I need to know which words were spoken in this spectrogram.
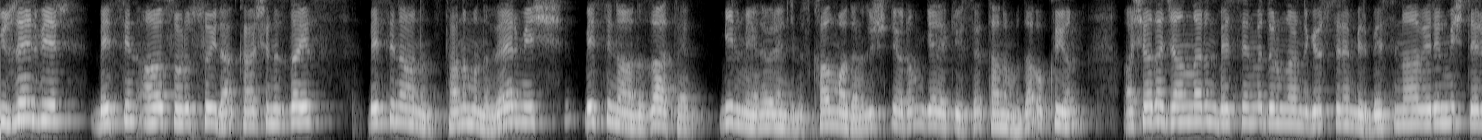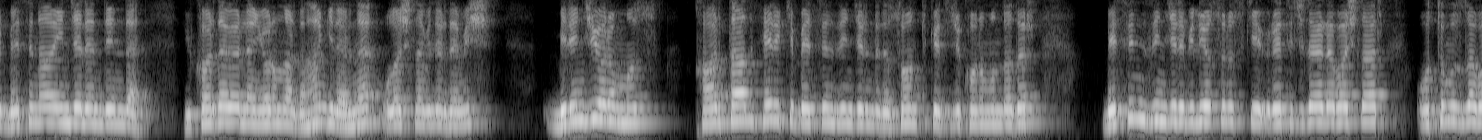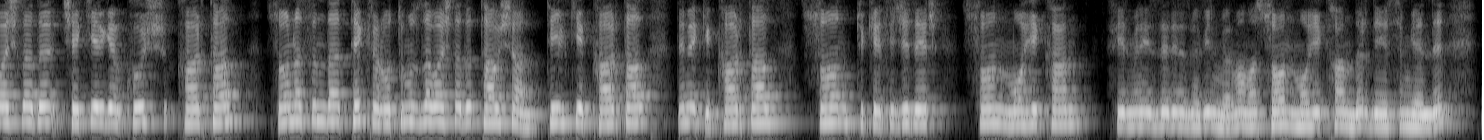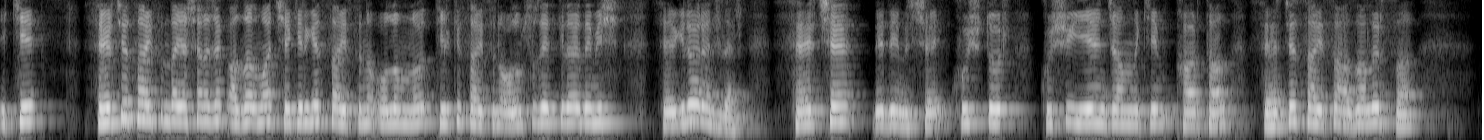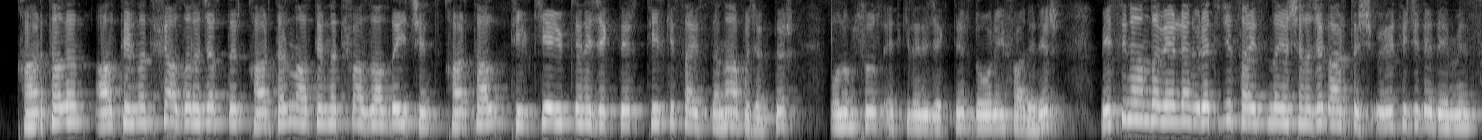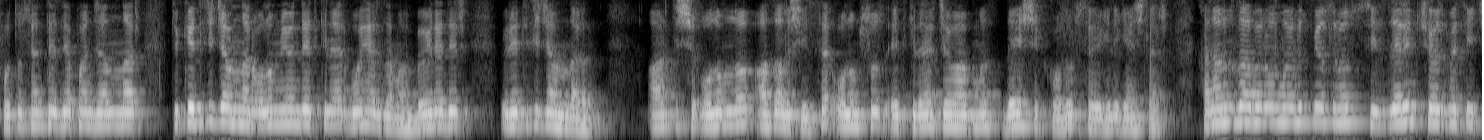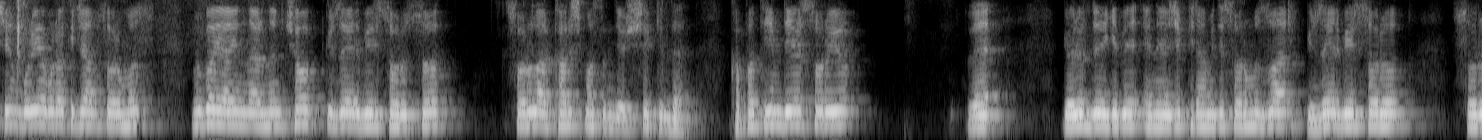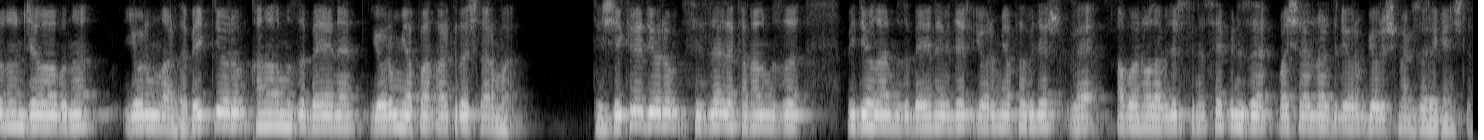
Güzel bir besin ağı sorusuyla karşınızdayız. Besin ağının tanımını vermiş. Besin ağını zaten bilmeyen öğrencimiz kalmadığını düşünüyorum. Gerekirse tanımı da okuyun. Aşağıda canlıların beslenme durumlarını gösteren bir besin ağı verilmiştir. Besin ağı incelendiğinde yukarıda verilen yorumlardan hangilerine ulaşılabilir demiş. Birinci yorumumuz Kartal her iki besin zincirinde de son tüketici konumundadır. Besin zinciri biliyorsunuz ki üreticilerle başlar. Otumuzla başladı. Çekirge, kuş, kartal. Sonrasında tekrar otumuzla başladı. Tavşan, tilki, kartal. Demek ki kartal son tüketicidir. Son Mohikan filmini izlediniz mi bilmiyorum ama son Mohikan'dır diye isim geldi. 2. Serçe sayısında yaşanacak azalma çekirge sayısını olumlu, tilki sayısını olumsuz etkiler demiş. Sevgili öğrenciler, serçe dediğimiz şey kuştur. Kuşu yiyen canlı kim? Kartal. Serçe sayısı azalırsa kartalın alternatifi azalacaktır. Kartalın alternatifi azaldığı için kartal tilkiye yüklenecektir. Tilki sayısı da ne yapacaktır? Olumsuz etkilenecektir. Doğru ifadedir. Besin ağında verilen üretici sayısında yaşanacak artış. Üretici dediğimiz fotosentez yapan canlılar, tüketici canlılar olumlu yönde etkiler. Bu her zaman böyledir. Üretici canlıların artışı olumlu, azalışı ise olumsuz etkiler. Cevabımız D şıkkı olur sevgili gençler. Kanalımıza abone olmayı unutmuyorsunuz. Sizlerin çözmesi için buraya bırakacağım sorumuz. Muba yayınlarının çok güzel bir sorusu. Sorular karışmasın diye şu şekilde kapatayım diğer soruyu. Ve görüldüğü gibi enerji piramidi sorumuz var. Güzel bir soru. Sorunun cevabını yorumlarda bekliyorum. Kanalımızı beğenen, yorum yapan arkadaşlarıma teşekkür ediyorum. Sizler de kanalımızı, videolarımızı beğenebilir, yorum yapabilir ve abone olabilirsiniz. Hepinize başarılar diliyorum. Görüşmek üzere gençler.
